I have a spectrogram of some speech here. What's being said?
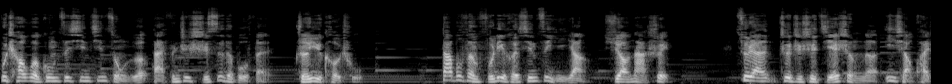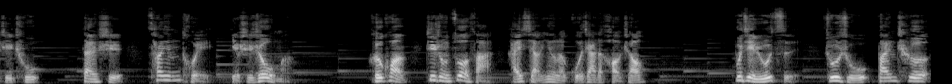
不超过工资薪金总额百分之十四的部分，准予扣除。大部分福利和薪资一样需要纳税。虽然这只是节省了一小块支出，但是苍蝇腿也是肉嘛。何况这种做法还响应了国家的号召。不仅如此，诸如班车、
